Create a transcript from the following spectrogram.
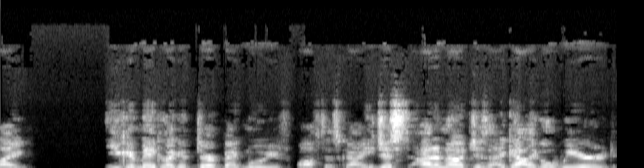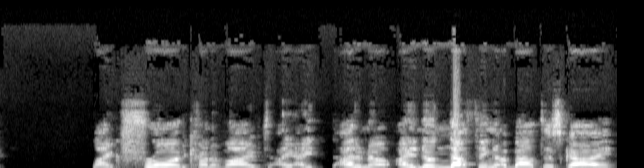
Like you can make like a dirtbag movie off this guy. He just I don't know, just I got like a weird like fraud kind of vibe. I I I don't know. I know nothing about this guy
